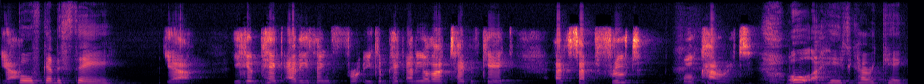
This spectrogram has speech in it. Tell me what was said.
Yeah. Both get a say. Yeah, you can pick anything. For, you can pick any other type of cake except fruit or carrot. Oh, I hate carrot cake.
